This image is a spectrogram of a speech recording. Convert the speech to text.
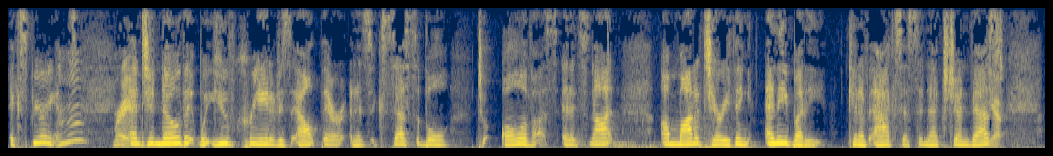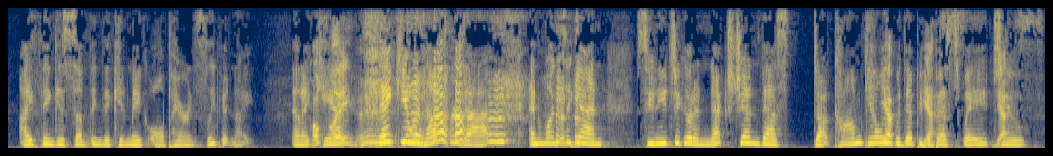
experience. Mm-hmm. Right. And to know that what you've created is out there and it's accessible to all of us and it's not a monetary thing. Anybody can have access to Next Gen Vest. Yeah. I think is something that can make all parents sleep at night. And I Hopefully. can't thank you enough for that. And once again, so you need to go to nextgenvest.com, Kelly. Yep. Would that be Yes. the best way to? yes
